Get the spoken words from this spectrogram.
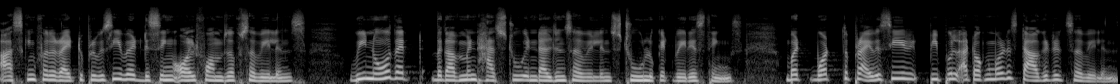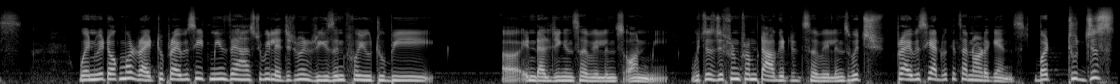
asking for the right to privacy, we're dissing all forms of surveillance. We know that the government has to indulge in surveillance to look at various things. But what the privacy people are talking about is targeted surveillance. When we're talking about right to privacy, it means there has to be legitimate reason for you to be uh, indulging in surveillance on me, which is different from targeted surveillance, which privacy advocates are not against. But to just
